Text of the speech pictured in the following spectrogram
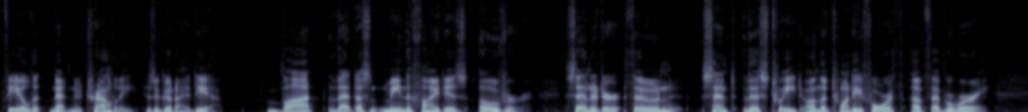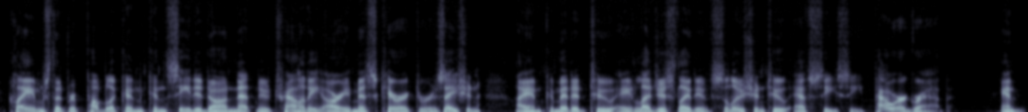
feel that net neutrality is a good idea. But that doesn't mean the fight is over. Senator Thune sent this tweet on the 24th of February. Claims that Republican conceded on net neutrality are a mischaracterization. I am committed to a legislative solution to FCC power grab. And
